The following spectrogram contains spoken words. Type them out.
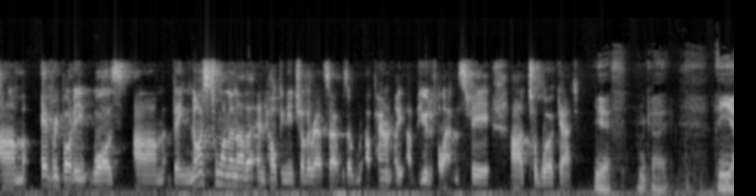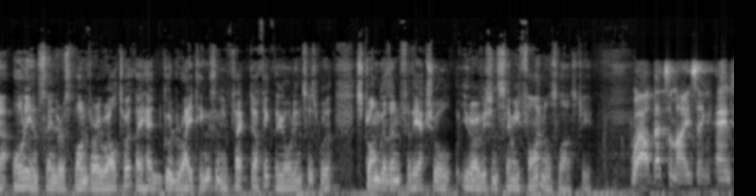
Um, everybody was um, being nice to one another and helping each other out. So it was a, apparently a beautiful atmosphere uh, to work at. Yes. Okay. The uh, audience seemed to respond very well to it. They had good ratings, and in fact, I think the audiences were stronger than for the actual Eurovision semi-finals last year. Wow, that's amazing. And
